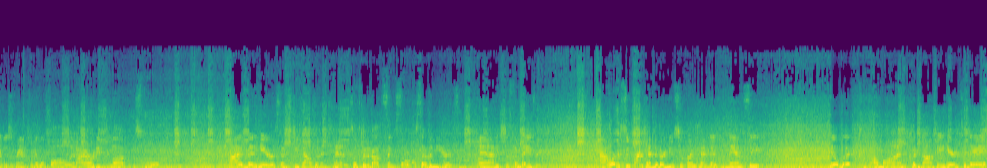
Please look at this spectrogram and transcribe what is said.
I just transferred in the fall and I already love the school. I've been here since 2010, it's about six, almost seven years, and it's just amazing. Our superintendent, our new superintendent, Nancy Hlibok Amann, could not be here today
